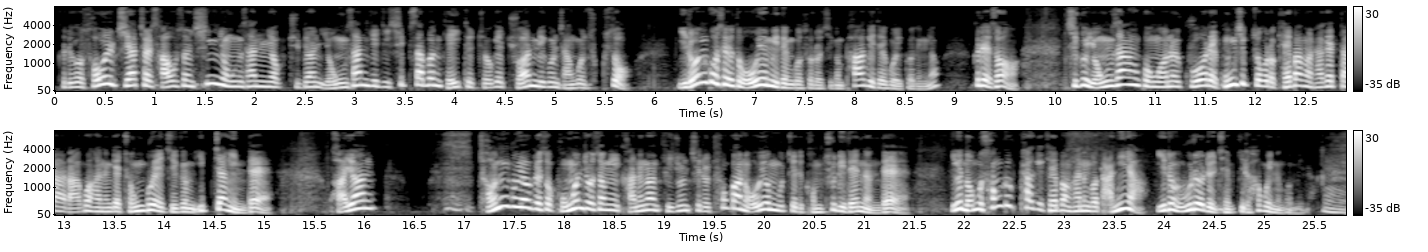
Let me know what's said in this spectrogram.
그리고 서울 지하철 4호선 신용산역 주변 용산기지 14번 게이트 쪽에 주한미군 장군 숙소 이런 곳에도 오염이 된 것으로 지금 파악이 되고 있거든요. 그래서 지금 용산공원을 9월에 공식적으로 개방을 하겠다라고 하는 게 정부의 지금 입장인데 과연 전 구역에서 공원 조성이 가능한 기준치를 초과하는 오염 물질이 검출이 됐는데 이거 너무 성급하게 개방하는 것 아니냐 이런 우려를 제기를 하고 있는 겁니다. 음.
